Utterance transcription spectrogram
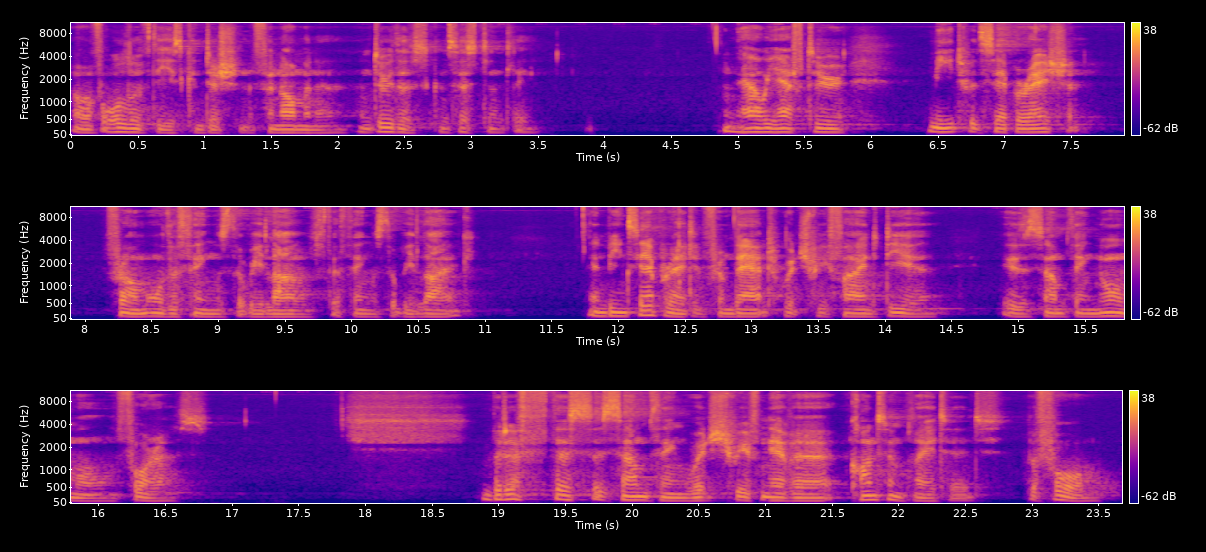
of all of these conditioned phenomena, and do this consistently. And how we have to meet with separation from all the things that we love, the things that we like, and being separated from that which we find dear is something normal for us. But if this is something which we've never contemplated before,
